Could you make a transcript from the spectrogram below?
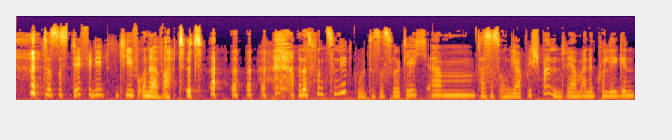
das ist definitiv unerwartet. Und das funktioniert gut. Das ist wirklich, ähm, das ist unglaublich spannend. Wir haben eine Kollegin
